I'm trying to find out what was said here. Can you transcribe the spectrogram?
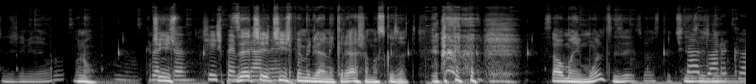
150 de mii de euro? Nu. nu cred 5, că 15 10, 15 milioane, cred, așa, mă scuzați. Sau mai mult? 10, 150 Da, doar de... că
